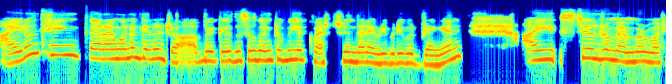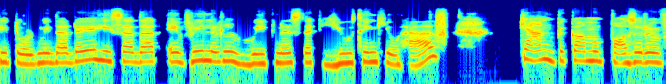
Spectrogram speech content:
I don't think that I'm going to get a job because this is going to be a question that everybody would bring in. I still remember what he told me that day. He said that every little weakness that you think you have can become a positive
